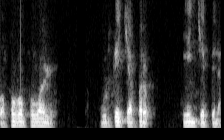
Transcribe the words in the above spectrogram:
గొప్ప గొప్ప వాళ్ళు ఊరికే చెప్పరు ఏం చెప్పినా.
